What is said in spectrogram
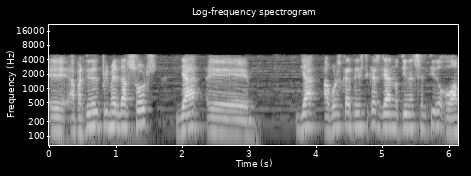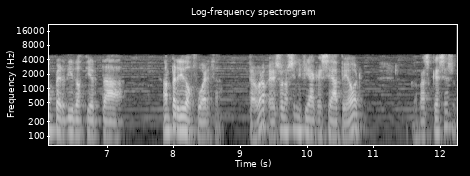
eh, a partir del primer Dark Souls, ya, eh, ya algunas características ya no tienen sentido o han perdido cierta. han perdido fuerza. Pero bueno, que eso no significa que sea peor. Lo que pasa es que es eso.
